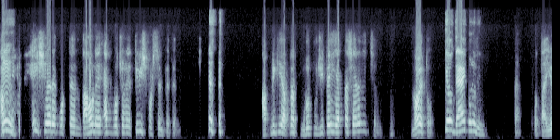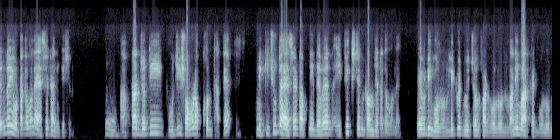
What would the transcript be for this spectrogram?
আপনি যদি এই শেয়ারে করতেন তাহলে এক বছরে তিরিশ পার্সেন্ট পেতেন। আপনি কি আপনার পুরো পুঁজিটাই একটা শেয়ারে দিচ্ছেন? নয় তো? কেউ দেয় কোনোদিন। তো তাই জন্যই ওটাকে বলে অ্যাসেট অ্যালোকেশন আপনার যদি পুঁজি সংরক্ষণ থাকে আপনি কিছুটা অ্যাসেট আপনি দেবেন এই ফিক্সড ইনকাম যেটাকে বলে এফডি বলুন লিকুইড মিউচুয়াল ফান্ড বলুন মানি মার্কেট বলুন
